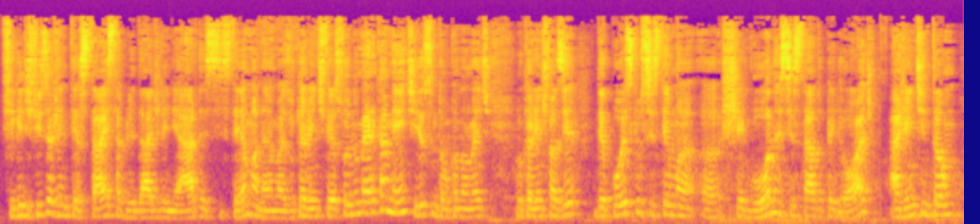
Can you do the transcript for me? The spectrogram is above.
Fica difícil a gente testar a estabilidade linear desse sistema, né? Mas o que a gente fez foi numericamente isso. Então, normalmente o que a gente fazia depois que o sistema uh, chegou nesse estado periódico, a gente então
